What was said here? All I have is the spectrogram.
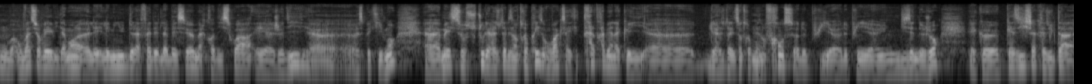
on, va, surveiller évidemment euh, les, minutes de la Fed et de la BCE mercredi soir et euh, jeudi, respectivement. mais surtout les résultats des entreprises, on voit que ça a été très très bien accueilli, les résultats des entreprises mm. en France depuis, depuis une dizaine de jours, et que quasi chaque résultat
